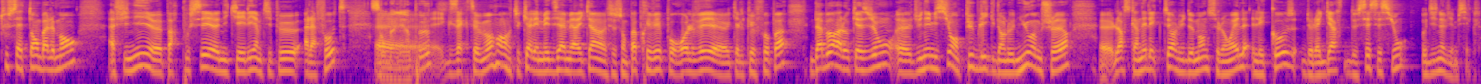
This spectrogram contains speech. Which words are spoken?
tout cet emballement a fini euh, par pousser euh, Nikki Haley un petit peu à la faute. S'emballer un peu. Euh, exactement. En tout cas, les médias américains ne se sont pas privés pour relever quelques faux pas. D'abord à l'occasion d'une émission en public dans le New Hampshire, lorsqu'un électeur lui demande, selon elle, les causes de la guerre de sécession au 19e siècle.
